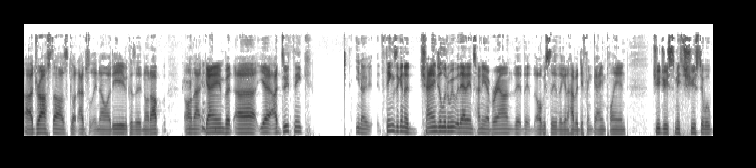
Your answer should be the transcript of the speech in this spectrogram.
Uh, Draft Stars got absolutely no idea because they're not up on that game. But uh, yeah, I do think you know things are going to change a little bit without Antonio Brown. They're, they're, obviously, they're going to have a different game plan. Juju Smith Schuster will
